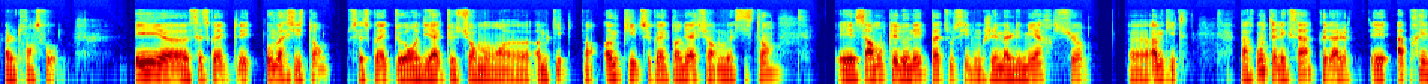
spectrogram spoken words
enfin le transfo et ça se connecte et Home Assistant, ça se connecte en direct sur mon, HomeKit. Enfin, HomeKit se connecte en direct sur Home Assistant et ça remonte les données, pas de souci. Donc j'ai ma lumière sur, heu, HomeKit. Par contre Alexa, que dalle et après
